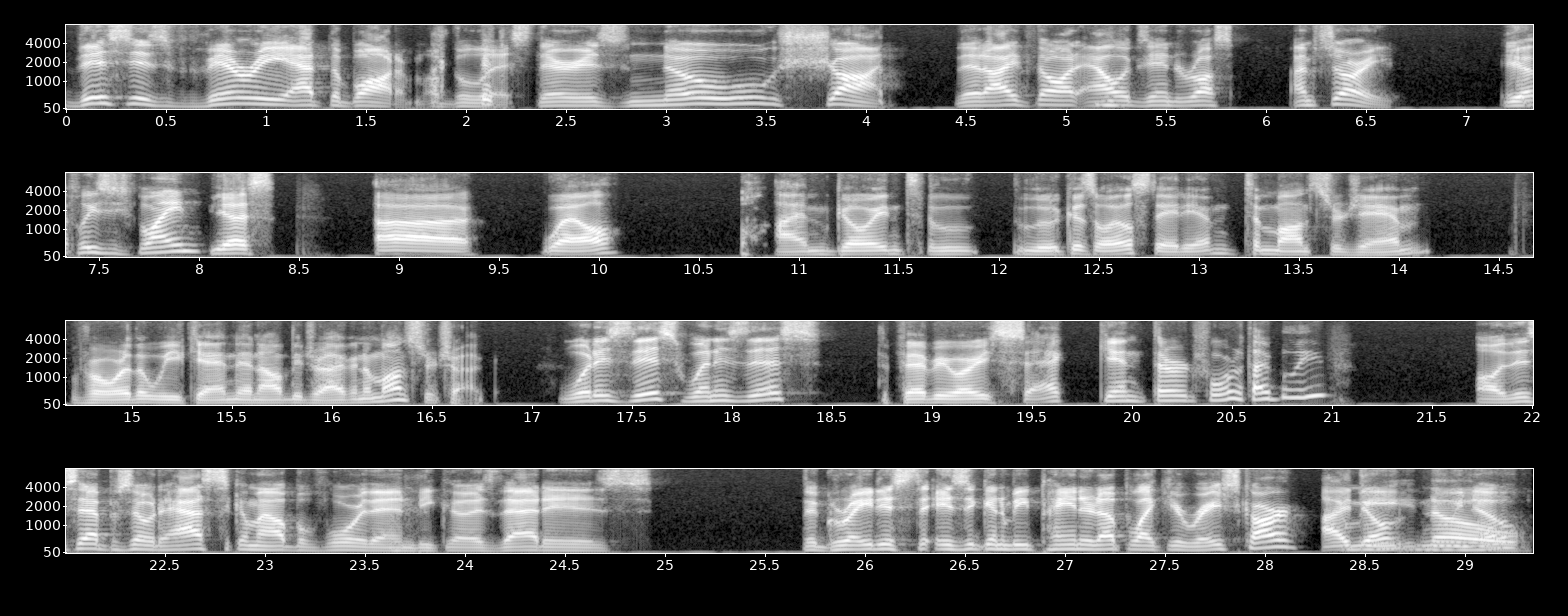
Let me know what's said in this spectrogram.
this is very at the bottom of the list. there is no shot that I thought Alexander Russ. I'm sorry. Yep. Please explain. Yes. Uh, well, I'm going to Lucas Oil Stadium to Monster Jam for the weekend, and I'll be driving a monster truck. What is this? When is this? February second, third, fourth, I believe. Oh, this episode has to come out before then because that is the greatest. Is it going to be painted up like your race car? I Do we- don't do know.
